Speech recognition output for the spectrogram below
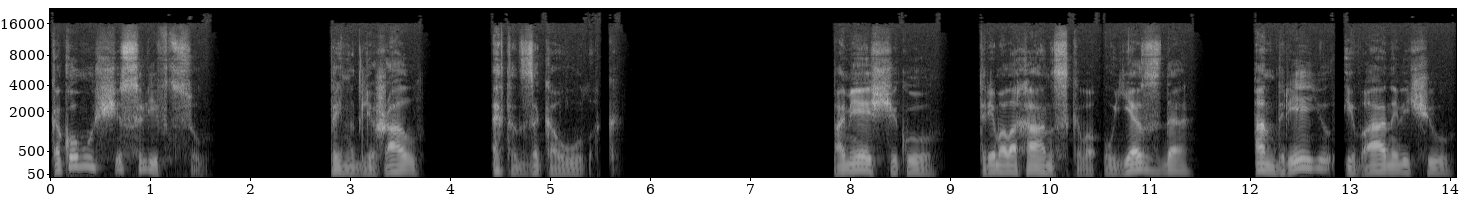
Какому счастливцу принадлежал этот закоулок? Помещику Тремалаханского уезда Андрею Ивановичу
